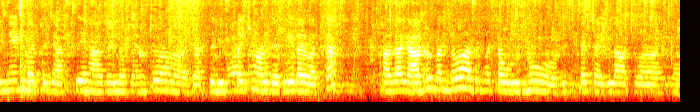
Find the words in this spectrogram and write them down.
ಇನ್ನೇನು ಇವತ್ತು ಜಾಸ್ತಿ ಏನಾಗಲಿಲ್ಲ ಫ್ರೆಂಡ್ಸ್ ಜಾಸ್ತಿ ಡಿಸ್ಪ್ಯಾಚ್ ಮಾಡೋದಿರಲಿಲ್ಲ ಇವತ್ತು. ಹಾಗಾಗಿ ಆರ್ಡ್ರ್ ಬಂದು ಅದ್ರ ಬಟ್ ಅವು ಇನ್ನೂ ಡಿಸ್ಪ್ಯಾಚ್ ಆಗಿಲ್ಲ ಅಥವಾ ಇನ್ನು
